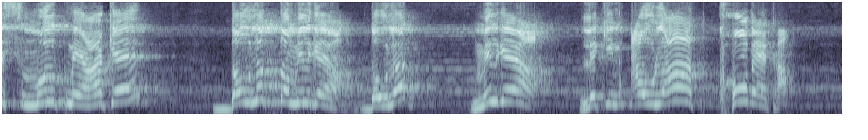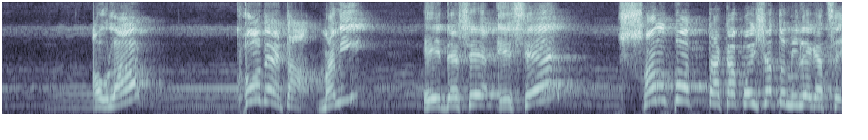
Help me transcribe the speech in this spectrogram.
ইস মুল্ক মে আকে দৌলত তো মিল গেয়া, দৌলত মিল গেয়া, লেকিন আউলাদ খো বেঠা আউলাদ খো বেঠা মানে এই দেশে এসে সম্পদ, টাকা, পয়সা তো মিলে গেছে,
